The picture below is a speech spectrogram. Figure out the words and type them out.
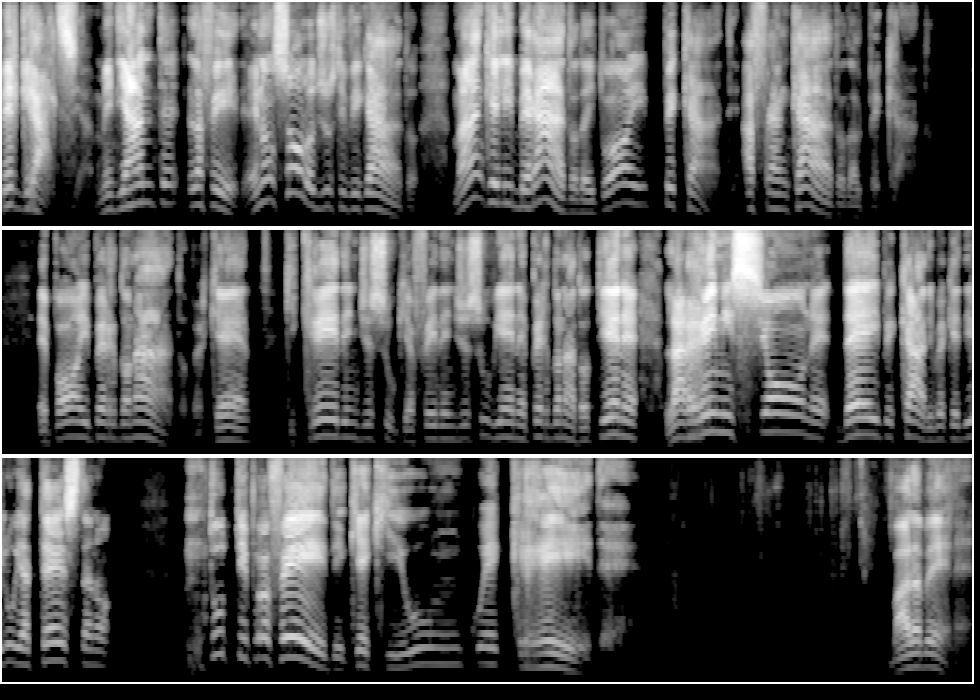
per grazia, mediante la fede, e non solo giustificato, ma anche liberato dai tuoi peccati, affrancato dal peccato e poi perdonato, perché chi crede in Gesù, chi ha fede in Gesù viene perdonato, ottiene la remissione dei peccati, perché di lui attestano tutti i profeti che chiunque crede. Bada bene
